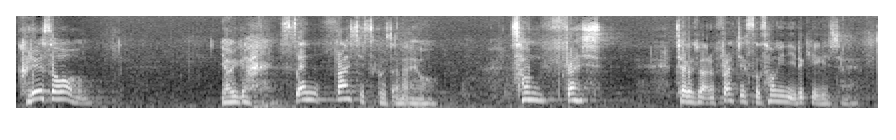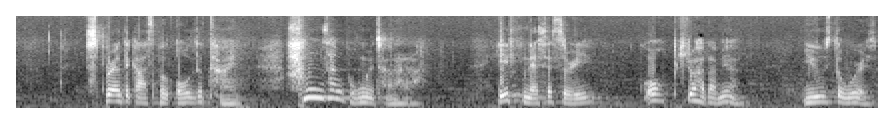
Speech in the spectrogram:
그래서, 여기가 샌프란시스코잖아요. 성 프란시스 제가 좋아하는 프란치스코 성인이 이렇게 얘기했잖아요. Spread the gospel all the time. 항상 복음을 전하라. If necessary, 꼭 필요하다면 use the words.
